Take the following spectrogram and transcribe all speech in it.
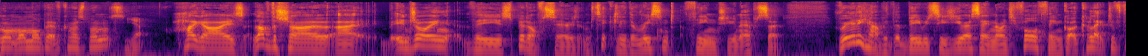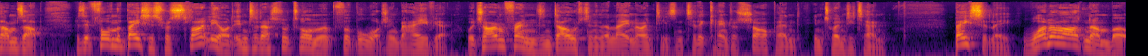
you want one more bit of correspondence? Yep. Hi guys, love the show. Uh, enjoying the spin-off series and particularly the recent theme tune episode. Really happy that BBC's USA 94 theme got a collective thumbs up as it formed the basis for a slightly odd international tournament football watching behaviour, which I and friends indulged in in the late 90s until it came to a sharp end in 2010. Basically, one of our number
